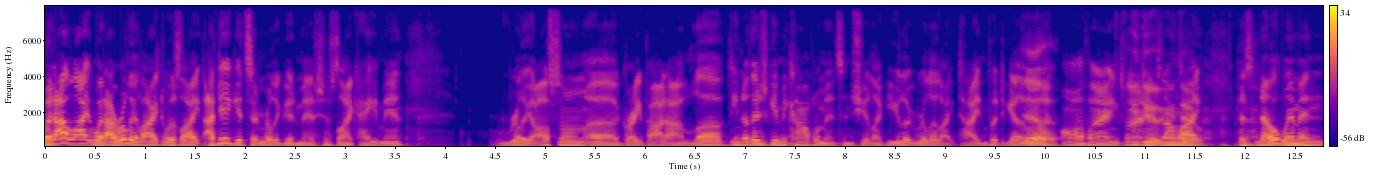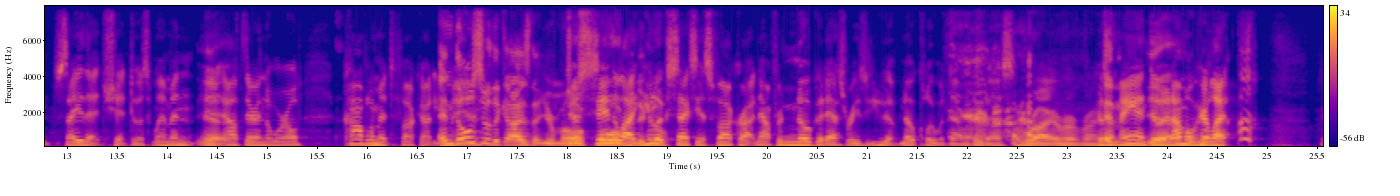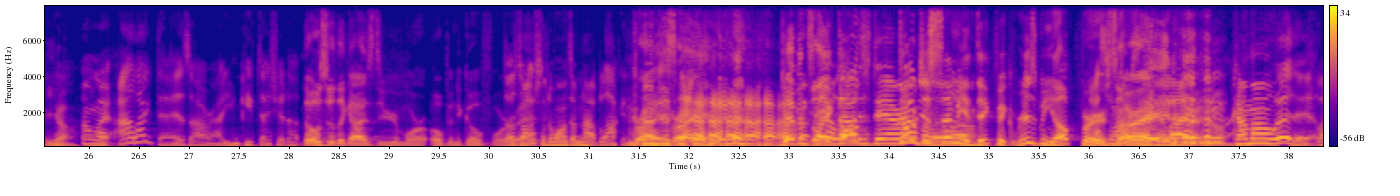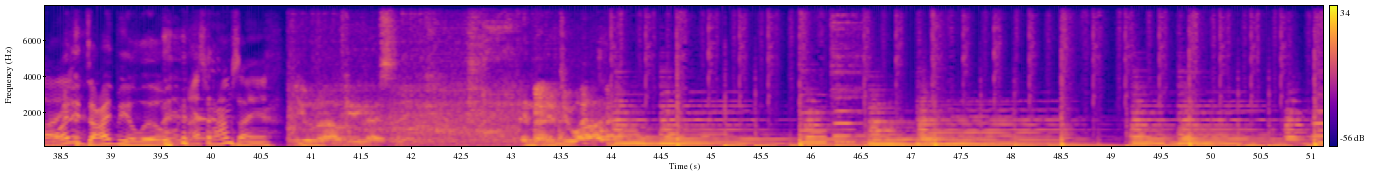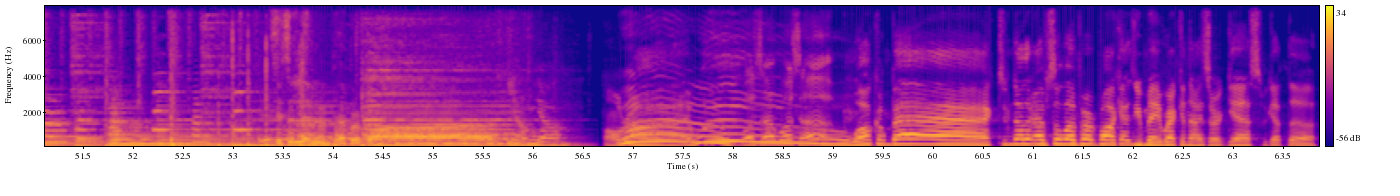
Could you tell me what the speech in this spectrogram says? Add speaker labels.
Speaker 1: But I like what I really liked was like I did get some really good messages like, "Hey man, really awesome, uh, great pod. I loved, you know, they just give me compliments and shit. Like you look really like tight and put together.
Speaker 2: Yeah.
Speaker 1: I'm like, oh, thanks, thanks.
Speaker 3: do,
Speaker 1: And I'm
Speaker 3: you do.
Speaker 1: like, because no women say that shit to us. Women uh,
Speaker 2: Yeah.
Speaker 1: out there in the world compliment the fuck out of you.
Speaker 2: And
Speaker 1: man.
Speaker 2: those are the guys that you're most
Speaker 1: just send it like you
Speaker 2: go-
Speaker 1: look sexy as fuck right now for no good ass reason. You have no clue what that will do to us.
Speaker 4: Right, right, right.
Speaker 1: Because a man doing it,
Speaker 2: yeah.
Speaker 1: I'm over here like, oh.
Speaker 4: Yeah.
Speaker 1: I'm like, I like that. It's all right. You can keep that shit up.
Speaker 2: Those are the guys that you're more open to go for.
Speaker 1: Those
Speaker 2: right?
Speaker 1: are also the ones I'm not blocking.
Speaker 2: Right, right. Kevin's like, don't, don't just send me a dick pic. Riz me up first,
Speaker 1: what
Speaker 2: all
Speaker 1: I'm saying.
Speaker 2: right?
Speaker 1: Like, you come on with it.
Speaker 3: Why
Speaker 1: Like,
Speaker 3: did dine me a little?
Speaker 1: that's what I'm saying.
Speaker 5: You don't know how gay guys think. And neither do I.
Speaker 4: a lemon pepper bar.
Speaker 1: Yum yum.
Speaker 3: All right. Woo.
Speaker 1: What's up? What's up?
Speaker 3: Welcome back to another episode of Lemon Pepper Podcast. You may recognize our guests. We got the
